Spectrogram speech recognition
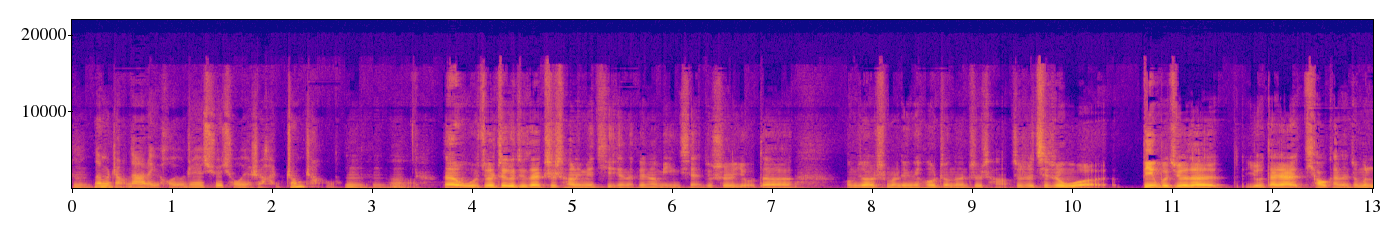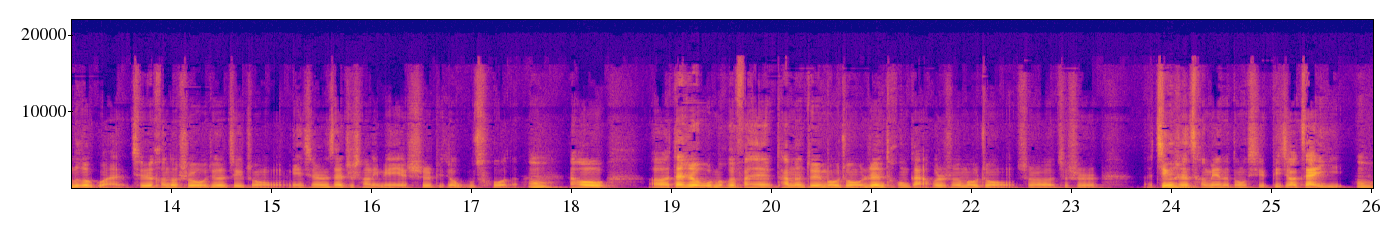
嗯，那么长大了以后有这些需求也是很正常的。嗯嗯嗯。但我觉得这个就在职场里面体现的非常明显，就是有的我们叫什么零零后整顿职场，就是其实我并不觉得有大家调侃的这么乐观。其实很多时候，我觉得这种年轻人在职场里面也是比较无措的。嗯，然后呃，但是我们会发现他们对某种认同感，或者说某种说就是。呃精神层面的东西比较在意，嗯，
